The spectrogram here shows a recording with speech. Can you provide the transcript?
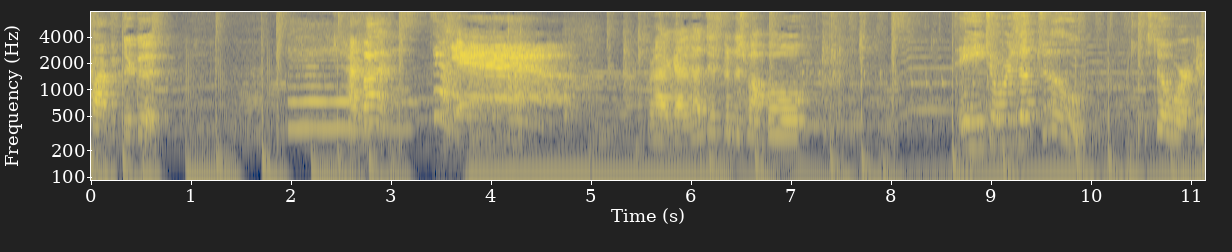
Five if they're good. High five. Yeah. Alright guys, I just finished my bowl. Hey, he tore his up too. He's still working.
